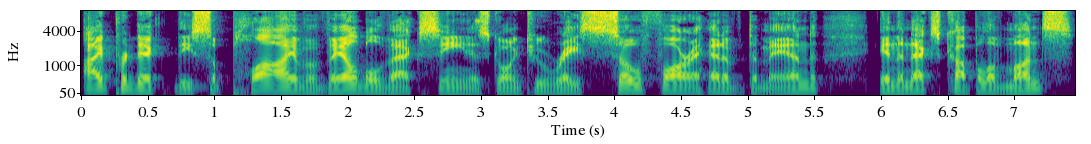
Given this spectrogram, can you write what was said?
I predict the supply of available vaccine is going to race so far ahead of demand in the next couple of months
